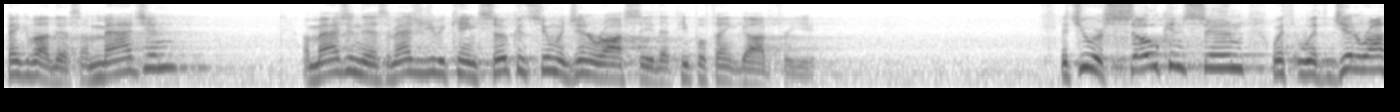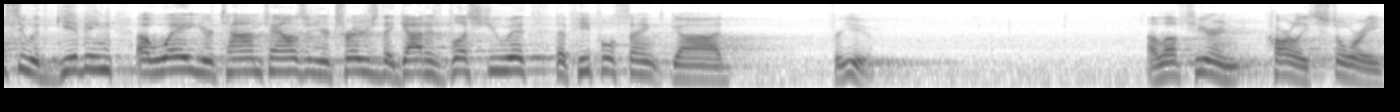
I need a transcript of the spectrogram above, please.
Think about this. Imagine, imagine this. Imagine you became so consumed with generosity that people thank God for you. That you are so consumed with, with generosity, with giving away your time, talents, and your treasures that God has blessed you with, that people thank God for you. I loved hearing Carly's story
